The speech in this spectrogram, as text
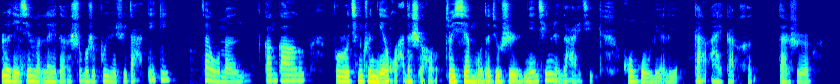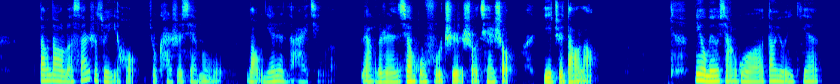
热点新闻类的，是不是不允许打滴滴？在我们刚刚步入青春年华的时候，最羡慕的就是年轻人的爱情，轰轰烈烈，敢爱敢恨。但是，当到了三十岁以后，就开始羡慕。老年人的爱情了，两个人相互扶持，手牵手，一直到老。你有没有想过，当有一天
